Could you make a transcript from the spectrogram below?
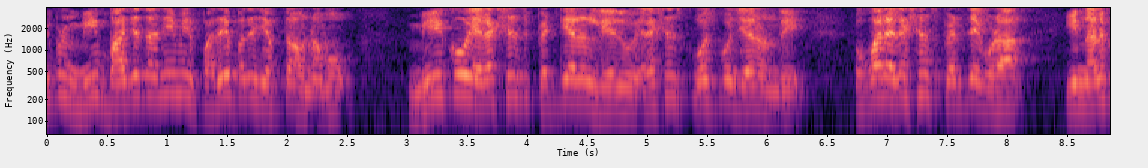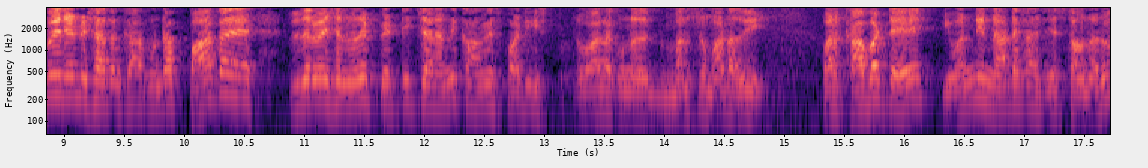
ఇప్పుడు మీ బాధ్యత అని మేము పదే పదే చెప్తా ఉన్నాము. మీకు ఎలక్షన్స్ పెట్టేయాలని లేదు ఎలక్షన్స్ పోస్ట్పోన్ చేయాలని ఉంది. ఒకవేళ ఎలక్షన్స్ పెడితే కూడా ఈ నలభై రెండు శాతం కాకుండా పాత రిజర్వేషన్లోనే పెట్టించారని కాంగ్రెస్ పార్టీ వాళ్ళకు వాళ్ళకున్న మనసులో మాట అది. వాళ్ళు కాబట్టే ఇవన్నీ నాటకాలు చేస్తా ఉన్నారు.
